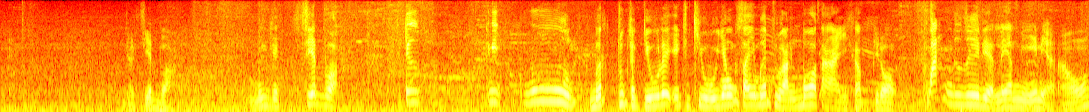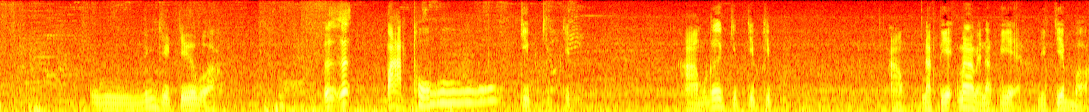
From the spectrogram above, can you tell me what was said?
อยากเสียดบ่มึงจะเสียดบ่จึ๊กนี่กูเบิดทุกสกิลเลยเอ็กซ์คิวยังใส่เบิดส่วนบ่ตายครับพี่น้องฟันซื่อเนี่ยเลนนี้เนี่ยเอาอืมนึงอยากเจอบ่ เออเออปาดโถจิบจิบจิบหามก็จิบจิบจิบเอานักเตะมาไหมนักเตะอยากเจ็บบ่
